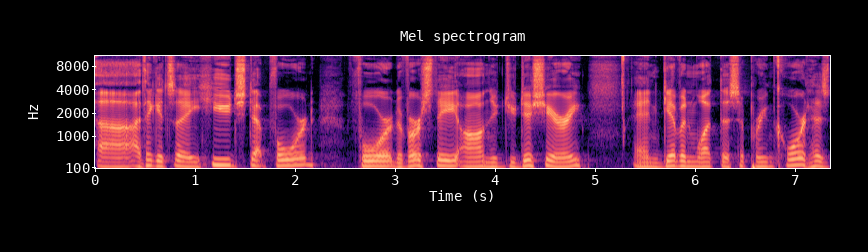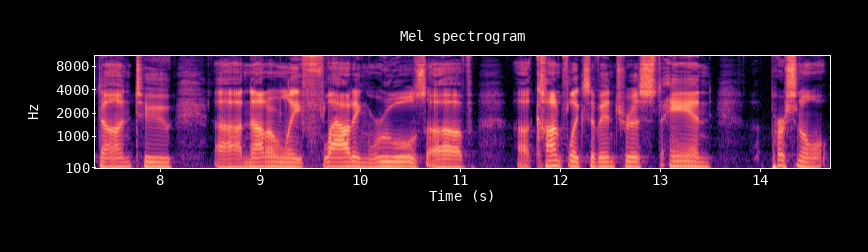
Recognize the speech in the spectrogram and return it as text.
uh, I think it's a huge step forward for diversity on the judiciary. And given what the Supreme Court has done to uh, not only flouting rules of uh, conflicts of interest and personal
